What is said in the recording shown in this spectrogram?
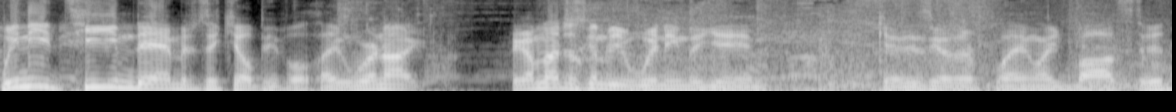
We need team damage to kill people. Like we're not, like I'm not just gonna be winning the game. Okay, these guys are playing like bots, dude.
